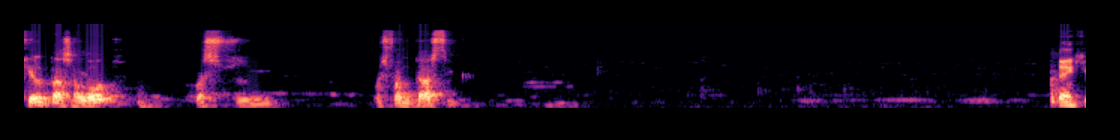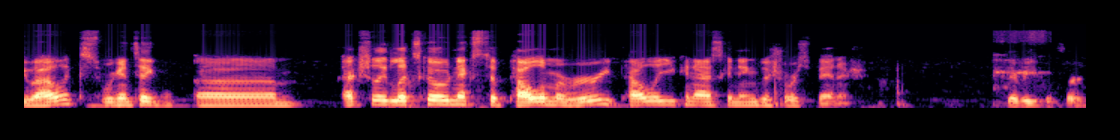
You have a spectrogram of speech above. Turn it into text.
Help us a lot. It was, it was fantastic. Thank you, Alex. We're going to take, um, actually, let's go next to Paula Maruri. Paula, you can ask in English or Spanish, whatever you prefer.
